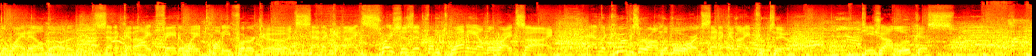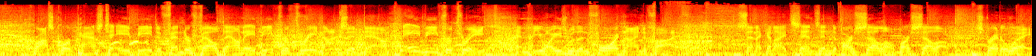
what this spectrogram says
the right elbow to Seneca Knight. Fadeaway 20 footer. Good. Seneca Knight swishes it from 20 on the right side. And the Cougs are on the board. Seneca Knight for two. Te'Jon Lucas. Cross court pass to AB. Defender fell down. AB for three. Knocks it down. AB for three. And BYU's within four at 9 to 5. Seneca Knight sends into Barcelo. Barcelo straight away.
